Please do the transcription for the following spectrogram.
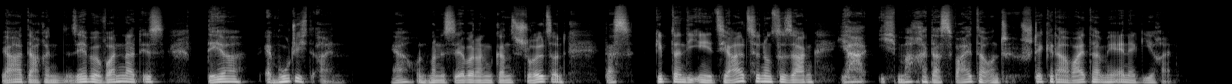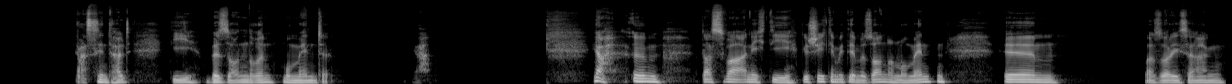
ja darin sehr bewandert ist, der ermutigt einen. Ja, und man ist selber dann ganz stolz und das gibt dann die Initialzündung zu sagen, ja, ich mache das weiter und stecke da weiter mehr Energie rein. Das sind halt die besonderen Momente. Ja. Ja, ähm, das war eigentlich die Geschichte mit den besonderen Momenten. Ähm, was soll ich sagen?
